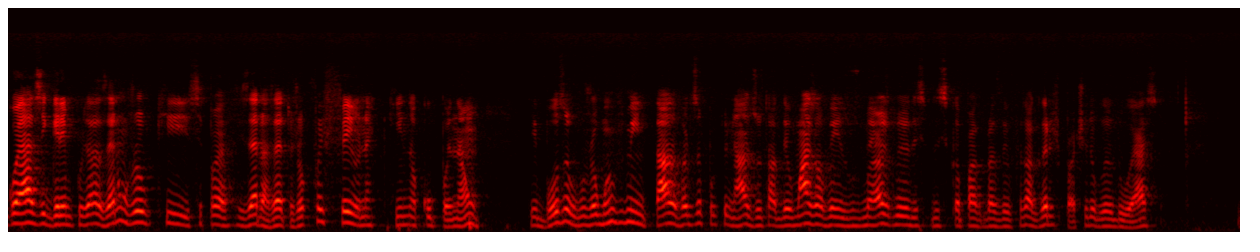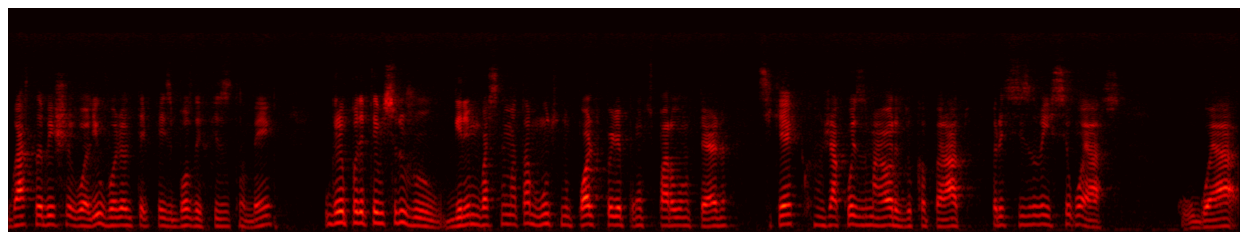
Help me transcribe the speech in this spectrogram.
Goiás e Grêmio por 0x0. Um jogo que, se 0x0, o jogo foi feio, né? Quem não acompanha, não. Tem boas, um jogo movimentado, várias oportunidades. O Tadeu, mais uma vez, um dos melhores goleiros desse, desse campeonato brasileiro, fez uma grande partida, o goleiro do Goiás. O Goiás também chegou ali, o Volley fez boas defesas também. o Grêmio poderia ter vencido o jogo. O Grêmio vai se levantar muito, não pode perder pontos para o Lanterna. Se quer arranjar coisas maiores do campeonato, precisa vencer o Goiás. O, Goiás,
